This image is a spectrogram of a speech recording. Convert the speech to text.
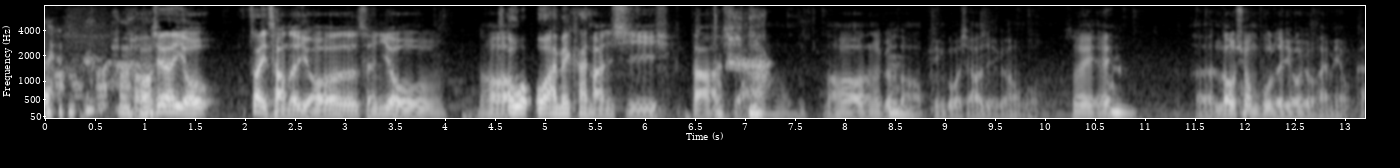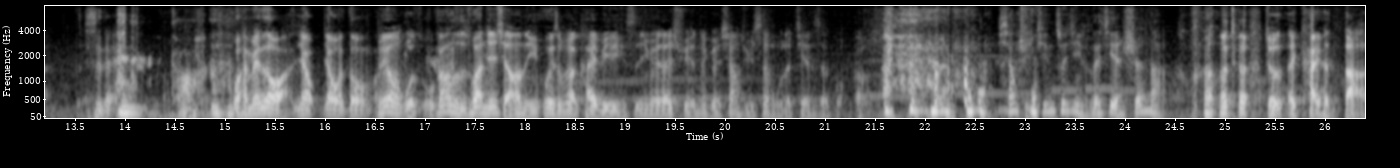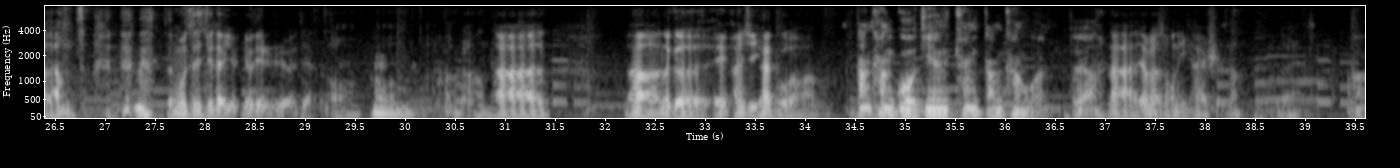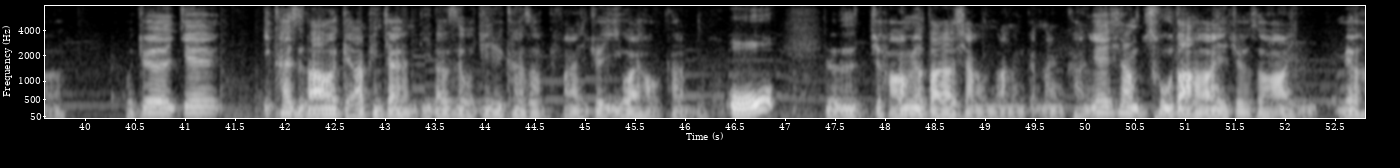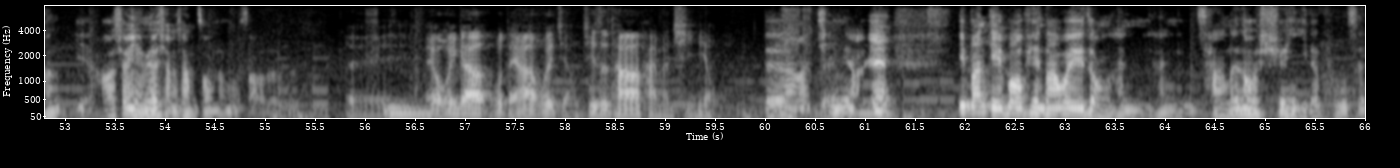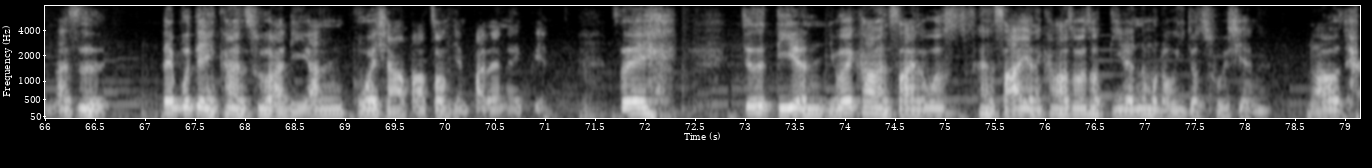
对。然后现在有在场的有陈佑，然后我我还没看安西大侠，然后那个什么苹果小姐跟我，所以哎、欸，呃，露胸部的悠悠还没有看。是的，好，我还没露啊，要要我露吗？没有，我我刚刚只是突然间想到，你为什么要开 V 领？是因为在学那个香取慎吾的健身广告。香取今最近有在健身啊，就就哎、欸、开很大这样子。我只是觉得有有点热这样。哦，嗯，好吧，那那那个哎、欸，安西看过了吗？刚看过，今天看刚看完。对啊，那要不要从你开始呢？对，啊、呃，我觉得今天。一开始大家会给他评价很低，但是我进去看的时候，反而觉得意外好看哦，就是就好像没有大家想的难难难看，因为像触大好像也觉得说好像也没有很也好像也没有想象中那么糟的。对，没有，我应该我等一下我会讲，其实它还蛮奇妙的。对，他蛮奇妙，因为一般谍报片它会一种很很长的那种悬疑的铺陈，但是那部电影看得出来，李安不会想要把重点摆在那边。所以就是敌人，你会看到很傻眼，如果很傻眼的看到说为什么敌人那么容易就出现了，嗯、然后就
